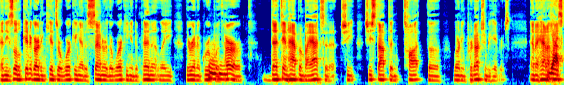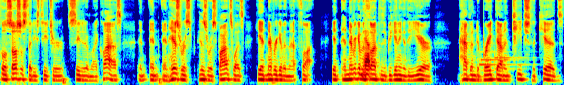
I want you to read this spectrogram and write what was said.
and these little kindergarten kids are working at a center they're working independently they're in a group mm-hmm. with her that didn't happen by accident she she stopped and taught the learning production behaviors and i had a yeah. high school social studies teacher seated in my class and and, and his res- his response was he had never given that thought he had, had never given yep. thought to the beginning of the year having to break down and teach the kids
